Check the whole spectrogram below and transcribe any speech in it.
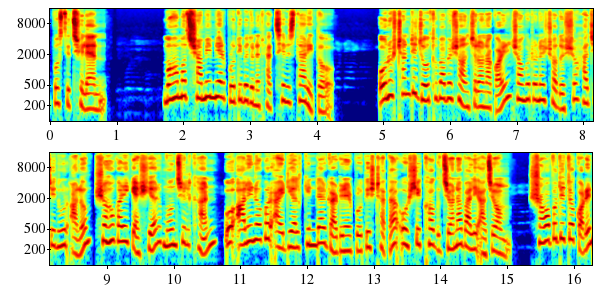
উপস্থিত ছিলেন। মোহাম্মদ শামীম মিয়ার প্রতিবেদনে থাকছে বিস্তারিত। অনুষ্ঠানটি যৌথভাবে সঞ্চালনা করেন সংগঠনের সদস্য হাজি নূর আলম, সহকারী ক্যাশিয়ার মঞ্জিল খান ও আলীনগর আইডিয়াল কিন্ডার গার্ডেনের প্রতিষ্ঠাতা ও শিক্ষক জনাব আলী আজম। সভাপতিত্ব করেন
